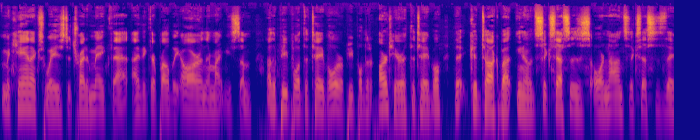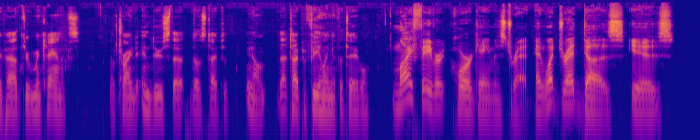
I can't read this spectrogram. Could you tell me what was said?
mechanics ways to try to make that. I think there probably are, and there might be some other people at the table or people that aren't here at the table that could talk about, you know, successes or non-successes they've had through mechanics of trying to induce that those types of, you know, that type of feeling at the table. my favorite horror game is Dread. And what Dread does is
